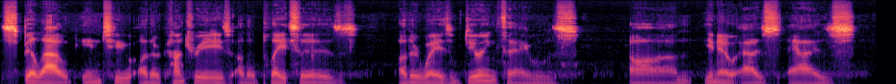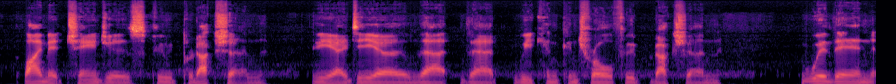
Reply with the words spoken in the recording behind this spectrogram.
spill out into other countries, other places, other ways of doing things. Um, you know, as as climate changes food production, the idea that that we can control food production within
